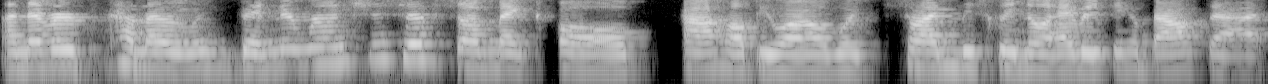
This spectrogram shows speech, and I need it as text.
I never kind of like been in relationships so I'm like oh I'll help you out like so I basically know everything about that.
